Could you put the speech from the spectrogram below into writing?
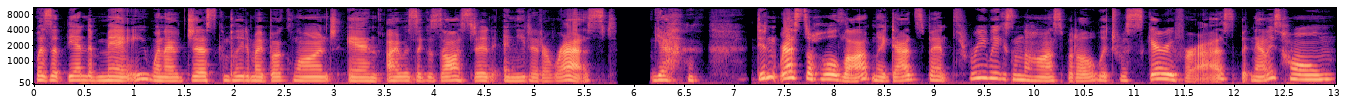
was at the end of May when I just completed my book launch and I was exhausted and needed a rest. Yeah, didn't rest a whole lot. My dad spent three weeks in the hospital, which was scary for us, but now he's home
